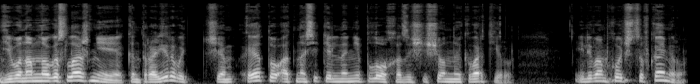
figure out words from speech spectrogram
Его намного сложнее контролировать, чем эту относительно неплохо защищенную квартиру. Или вам хочется в камеру?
